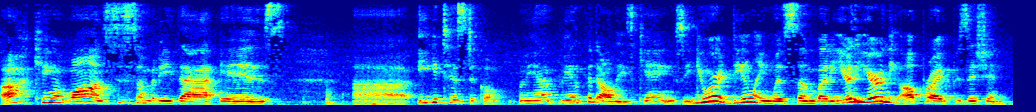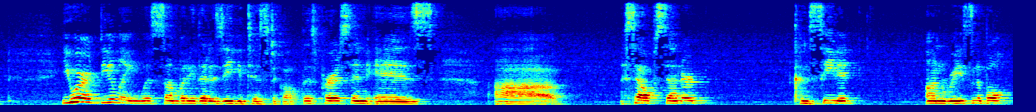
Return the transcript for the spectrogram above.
Ah, King of Wands, this is somebody that is uh, egotistical. We have, we look at all these kings. You are dealing with somebody, you're, you're in the upright position. You are dealing with somebody that is egotistical. This person is uh, self-centered, conceited, unreasonable,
